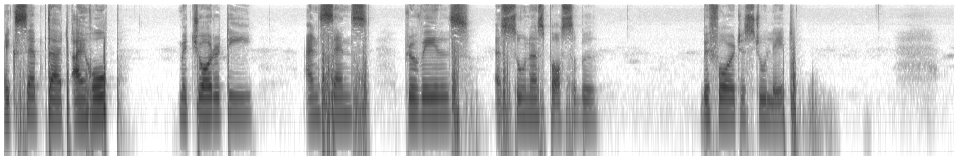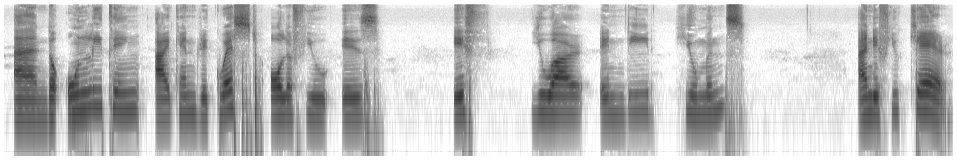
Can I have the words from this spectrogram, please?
except that I hope maturity and sense prevails as soon as possible before it is too late. And the only thing I can request all of you is if you are indeed humans and if you care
